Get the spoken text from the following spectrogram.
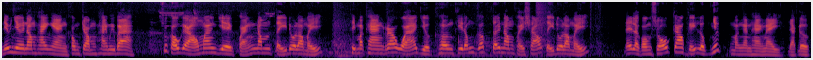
nếu như năm 2023, xuất khẩu gạo mang về khoảng 5 tỷ đô la Mỹ, thì mặt hàng rau quả vượt hơn khi đóng góp tới 5,6 tỷ đô la Mỹ. Đây là con số cao kỷ lục nhất mà ngành hàng này đạt được.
